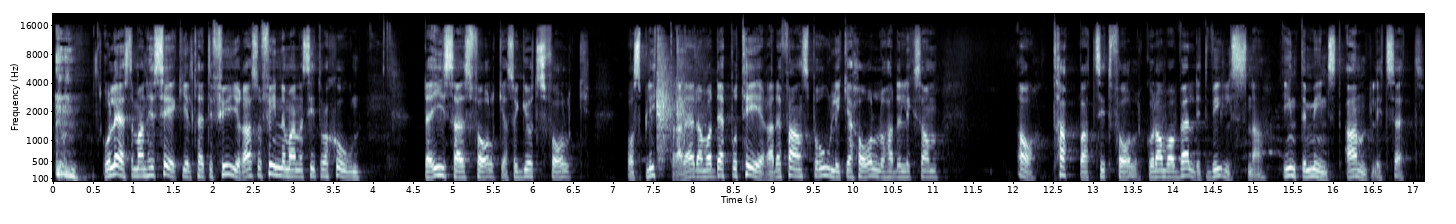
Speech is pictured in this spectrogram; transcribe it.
Och läser man Hesekiel 34 så finner man en situation där Israels folk, alltså Guds folk, var splittrade, de var deporterade, fanns på olika håll och hade liksom ja, tappat sitt folk och de var väldigt vilsna, inte minst andligt sett.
